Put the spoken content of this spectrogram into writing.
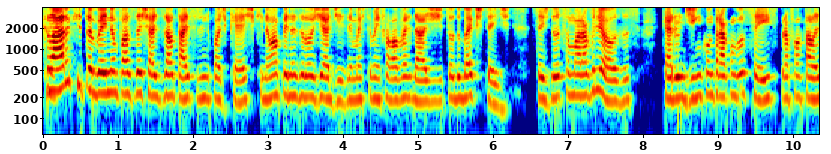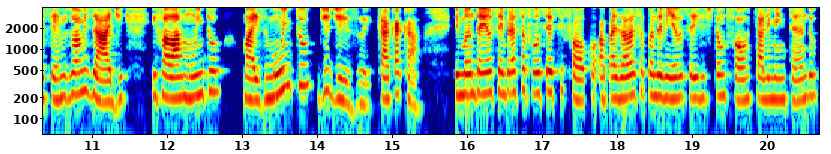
Claro que também não posso deixar de exaltar esse lindo podcast, que não apenas elogia a Disney, mas também fala a verdade de todo o backstage. Vocês duas são maravilhosas. Quero um dia encontrar com vocês para fortalecermos a amizade e falar muito, mas muito de Disney. KKK. E mantenham sempre essa força e esse foco. Apesar dessa pandemia, vocês estão fortes, alimentando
